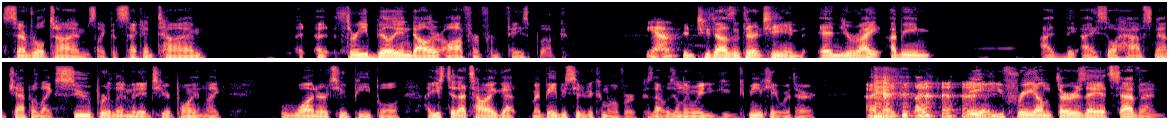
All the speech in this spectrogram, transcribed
several times, like a second time. A, a three billion dollar offer from Facebook yeah, in 2013, and you're right. I mean, I think I still have Snapchat, but like super limited. To your point, like one or two people. I used to. That's how I got my babysitter to come over because that was the only way you could communicate with her. And I'd be like, "Hey, are you free on Thursday at 7?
